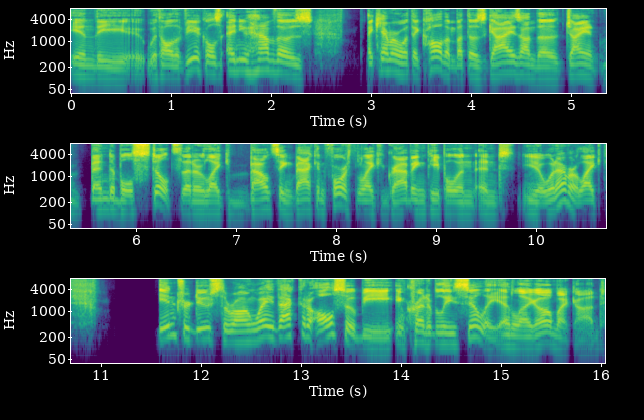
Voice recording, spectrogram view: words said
in the with all the vehicles and you have those I can't remember what they call them, but those guys on the giant bendable stilts that are like bouncing back and forth and like grabbing people and and you know whatever like introduced the wrong way that could also be incredibly silly and like oh my god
